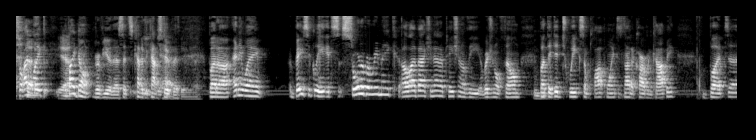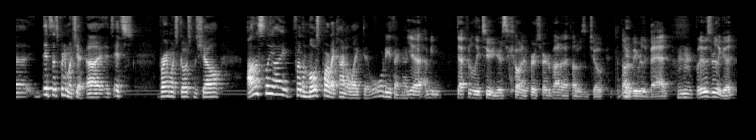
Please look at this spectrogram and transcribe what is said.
So I'm like, Yeah. if I don't review this, it's kind of be kind of stupid. to, yeah. But uh, anyway, basically, it's sort of a remake, a live action adaptation of the original film, Mm-hmm. but they did tweak some plot points. It's not a carbon copy, but uh, it's that's pretty much it. Uh, it's it's very much Ghost in the Shell. Honestly, I for the most part I kind of liked it. What do you think? Nick? Yeah, I mean, definitely two years ago when I first heard about it, I thought it was a joke. I thought it would be really bad. Mm-hmm. But it was really good.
